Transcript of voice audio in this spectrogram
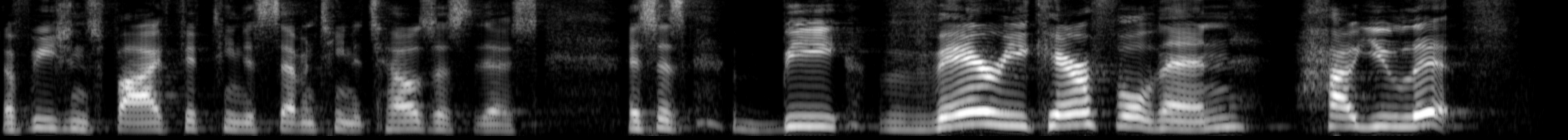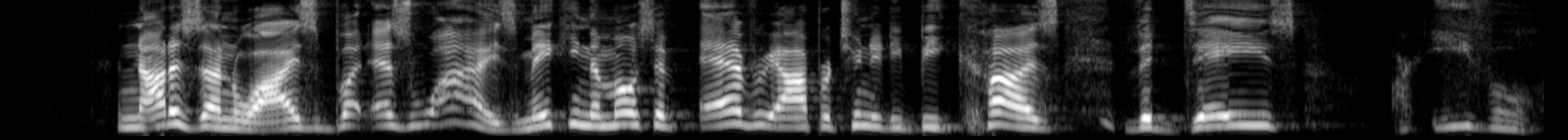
Ephesians 5 15 to 17, it tells us this. It says, Be very careful then how you live, not as unwise, but as wise, making the most of every opportunity because the days are evil.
